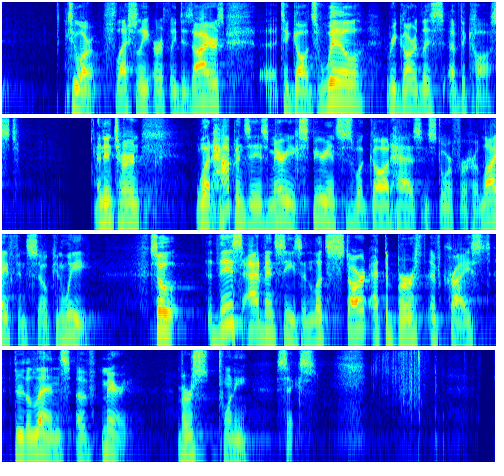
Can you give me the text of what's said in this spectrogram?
to our fleshly, earthly desires, uh, to God's will, regardless of the cost. And in turn, what happens is Mary experiences what God has in store for her life, and so can we. So, this Advent season, let's start at the birth of Christ through the lens of Mary. Verse 26.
